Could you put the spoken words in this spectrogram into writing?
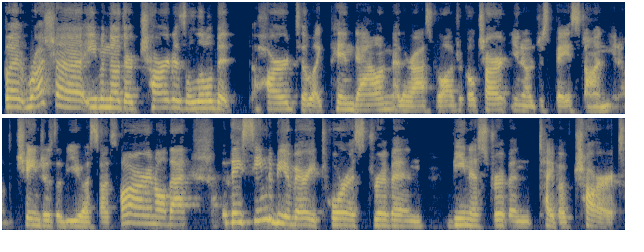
But Russia, even though their chart is a little bit hard to like pin down their astrological chart, you know, just based on you know the changes of the USSR and all that, but they seem to be a very Taurus driven Venus driven type of chart.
